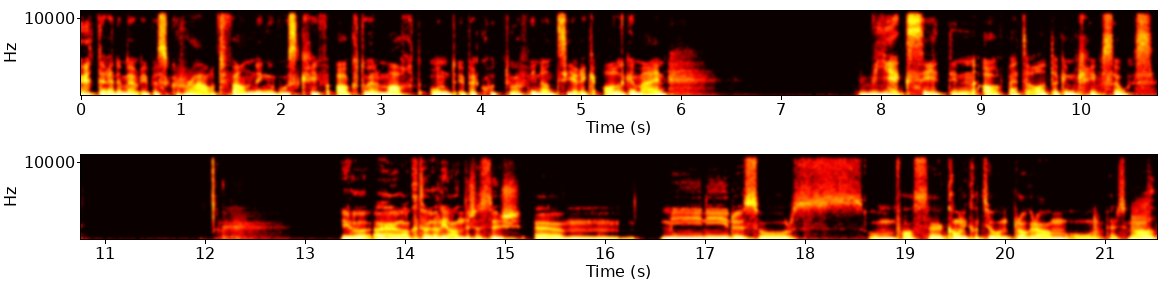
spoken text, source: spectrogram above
Heute reden wir über das Crowdfunding, das das KIF aktuell macht und über Kulturfinanzierung allgemein. Wie sieht dein Arbeitsalltag im KIF so aus? Ja, äh, aktuell ein bisschen anders als sonst. Ähm, meine Ressourcen umfassen Kommunikation, Programm und Personal.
